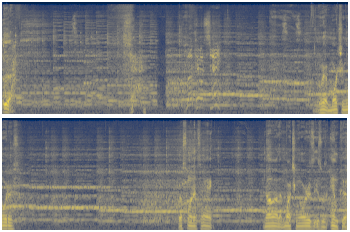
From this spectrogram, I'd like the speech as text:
Ugh. We have marching orders. Plus one attack. No, the marching orders is with Imca.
